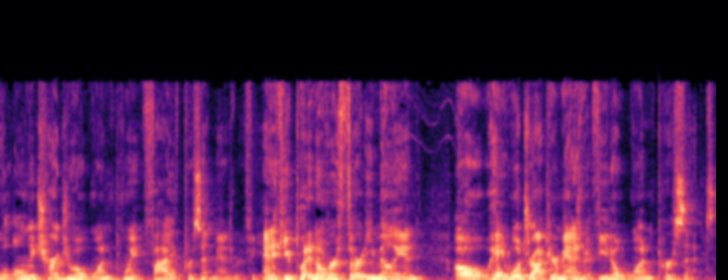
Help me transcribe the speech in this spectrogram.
will only charge you a 1.5% management fee. And if you put in over 30 million, oh, hey, we'll drop your management fee to 1%.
